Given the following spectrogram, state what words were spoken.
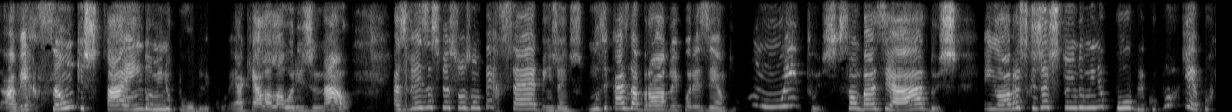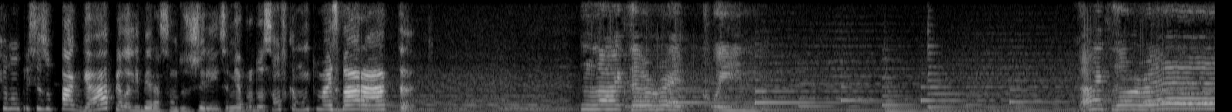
a versão que está em domínio público é aquela lá original, às vezes as pessoas não percebem, gente. Musicais da Broadway, por exemplo, muitos são baseados em obras que já estão em domínio público. Por quê? Porque eu não preciso pagar pela liberação dos direitos. A minha produção fica muito mais barata. Like the Red Queen. Like the Red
